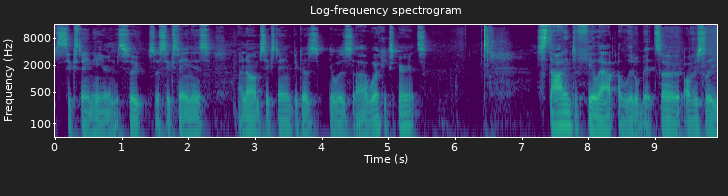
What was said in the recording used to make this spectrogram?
16 here in the suit, so 16 is I know I'm 16 because it was uh, work experience. Starting to fill out a little bit. So obviously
